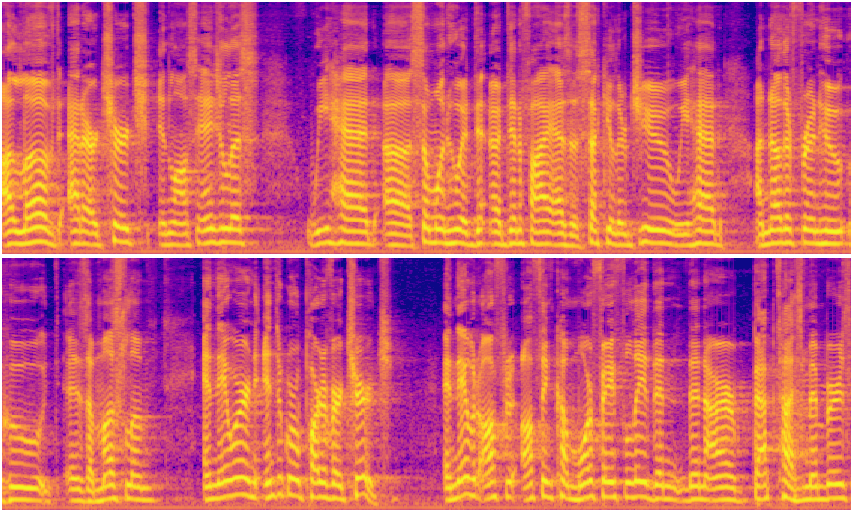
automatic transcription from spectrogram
I loved at our church in Los Angeles we had uh, someone who would identify as a secular Jew. We had another friend who, who is a Muslim, and they were an integral part of our church. And they would often, often come more faithfully than, than our baptized members.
